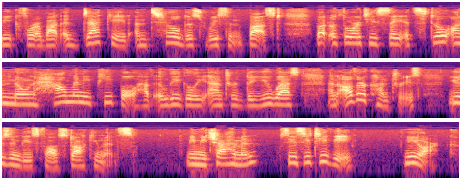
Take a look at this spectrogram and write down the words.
week for about a decade until this recent bust. But authorities say it's still unknown how many people have illegally entered the U.S. and other countries using these false documents. Mimi Chahaman, CCTV, New York.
